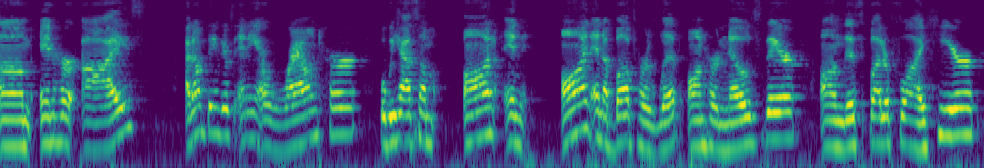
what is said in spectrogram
um, in her eyes. I don't think there's any around her, but we have some on and on and above her lip, on her nose there, on this butterfly here,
